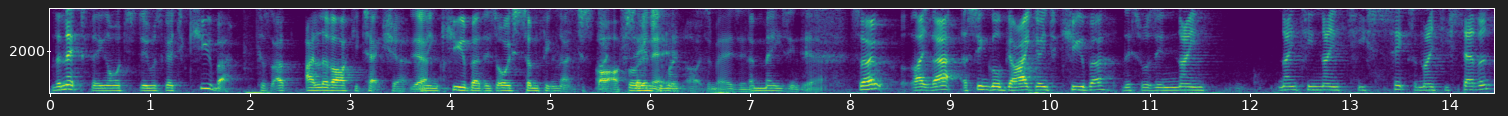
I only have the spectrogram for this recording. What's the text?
the next thing I wanted to do was go to Cuba because I, I love architecture, Yeah. and in Cuba there's always something that just Oh, like I've blows seen it. mind. It's Oh, amazing. amazing. Yeah. So like that, a single guy going to Cuba. This was in nine, 1996 or 97.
